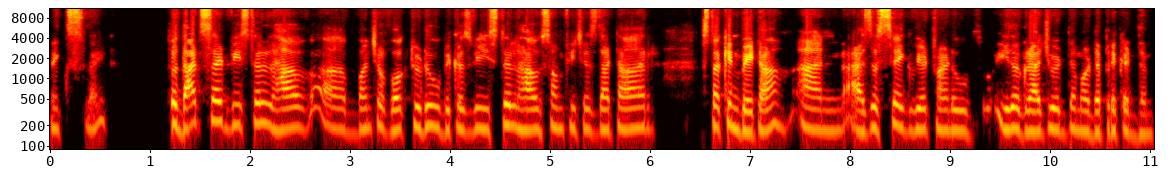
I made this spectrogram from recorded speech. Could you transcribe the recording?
Next slide. So that said, we still have a bunch of work to do because we still have some features that are stuck in beta. And as a SIG, we are trying to either graduate them or deprecate them.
